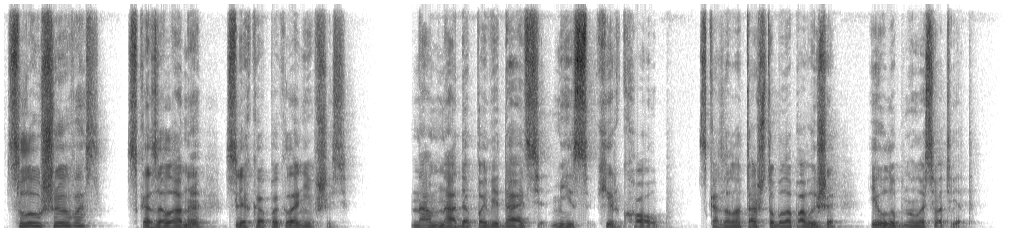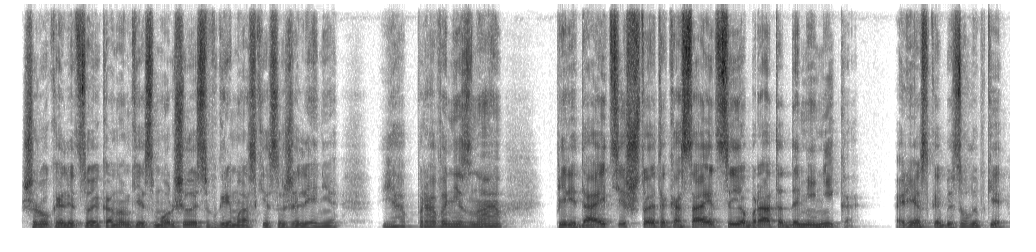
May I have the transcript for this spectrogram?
«Слушаю вас», — сказала она, слегка поклонившись. «Нам надо повидать мисс Киркхоуп», — сказала та, что была повыше, и улыбнулась в ответ. Широкое лицо экономки сморщилось в гримаске сожаления. «Я, право, не знаю. Передайте, что это касается ее брата Доминика», — резко, без улыбки,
